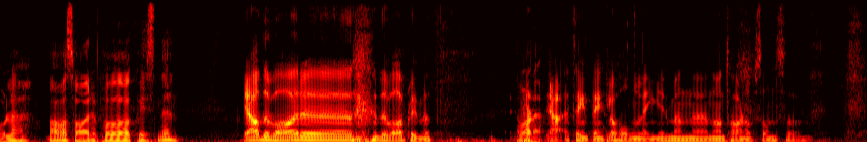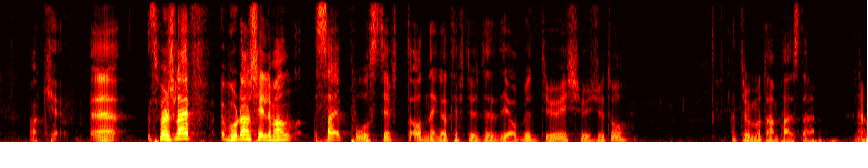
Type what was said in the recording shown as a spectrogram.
Ole. Hva var svaret på quizen din? Ja, det var, eh, det var Plymouth. Det var det. Ja, jeg tenkte egentlig å holde den lenger, men eh, når han tar den opp sånn, så Ok uh, Spørsleif, hvordan skiller man seg positivt og negativt ut i et jobbintervju i 2022? Jeg tror vi må ta en pause der. ja. Ja.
